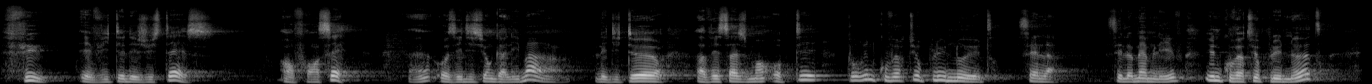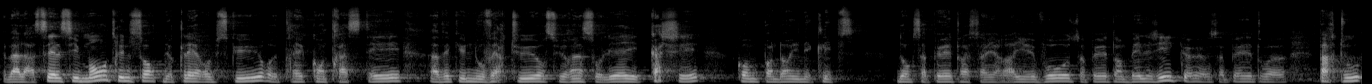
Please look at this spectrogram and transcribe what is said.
fut évité de justesse en français hein, aux éditions Gallimard. L'éditeur avait sagement opté pour une couverture plus neutre. C'est là, c'est le même livre, une couverture plus neutre. Voilà, celle-ci montre une sorte de clair-obscur très contrasté, avec une ouverture sur un soleil caché, comme pendant une éclipse. Donc ça peut être à Sarajevo, ça peut être en Belgique, euh, ça peut être euh, partout.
